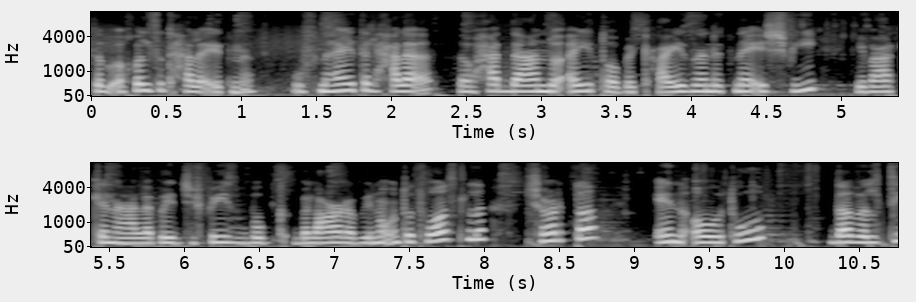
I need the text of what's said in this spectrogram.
تبقى خلصت حلقتنا. وفي نهاية الحلقة لو حد عنده أي topic عايزنا نتناقش فيه يبعت لنا على page فيسبوك بالعربي نقطة وصل شرطة NO2 double T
